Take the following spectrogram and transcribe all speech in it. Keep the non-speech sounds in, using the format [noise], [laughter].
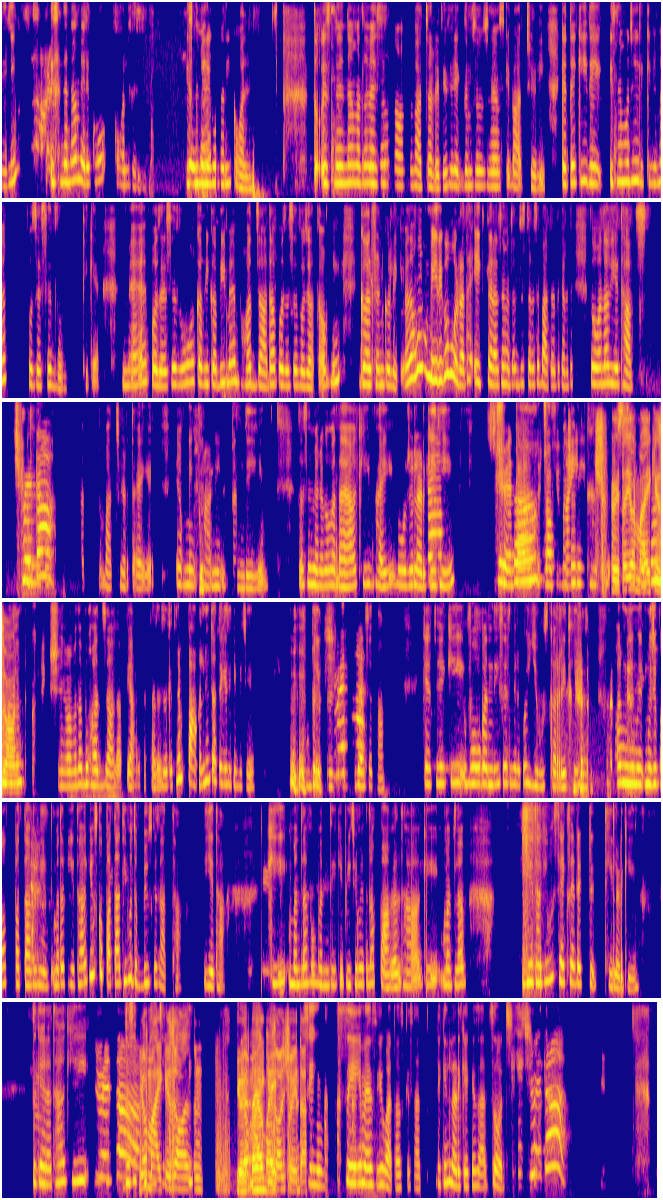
दीदी इसने ना मेरे को कॉल करी। इसने मेरे को करी कॉल तो इसने ना मतलब ऐसी नॉर्मल बात चल रही थी फिर एकदम से उसने उसकी बात छेड़ी। कहते कि देख इसने मुझे लिखी हुई मैं पोजेसिव हूँ ठीक है? मैं पोजेसिव हूँ और कभी कभी मैं बहुत ज़्यादा पोजेसिव हो जाता हूँ अपनी गर्लफ्रेंड को लेके। मतलब वो मेरे को बोल रहा था एक तरह से मतलब जिस तरह से बात करते कर रहे थे तो मतलब ये था। श्वेता! बात छेड़ता है ये ये अपनी पुरानी बंदी। तो उसने मेरे को बताया कि भाई वो जो लड़की थी Shweta your mic mind connection और मतलब बहुत ज़्यादा प्यार करता था। जैसे कितने पागल नहीं होते किसी के पीछे। बिल्कुल वैसे था। कहते हैं कि वो बंदी सिर्फ़ मेरे को यूज़ कर रही थी। और मुझे मुझे- मुझे बात पता भी नहीं मतलब ये था कि उसको पता थी वो जब भी उसके साथ था। ये था। कि मतलब वो बंदी के पीछे में इतना पागल था कि मतलब ये था कि वो सेक्स एडिक्टेड थी लड़की तो कह रहा था कि श्वेता जैसे Your mic is on. Your Shweta your mic is mic on, Shweta. Same same ऐसे ही हुआ था उसके साथ लेकिन लड़के के साथ सोच श्वेता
